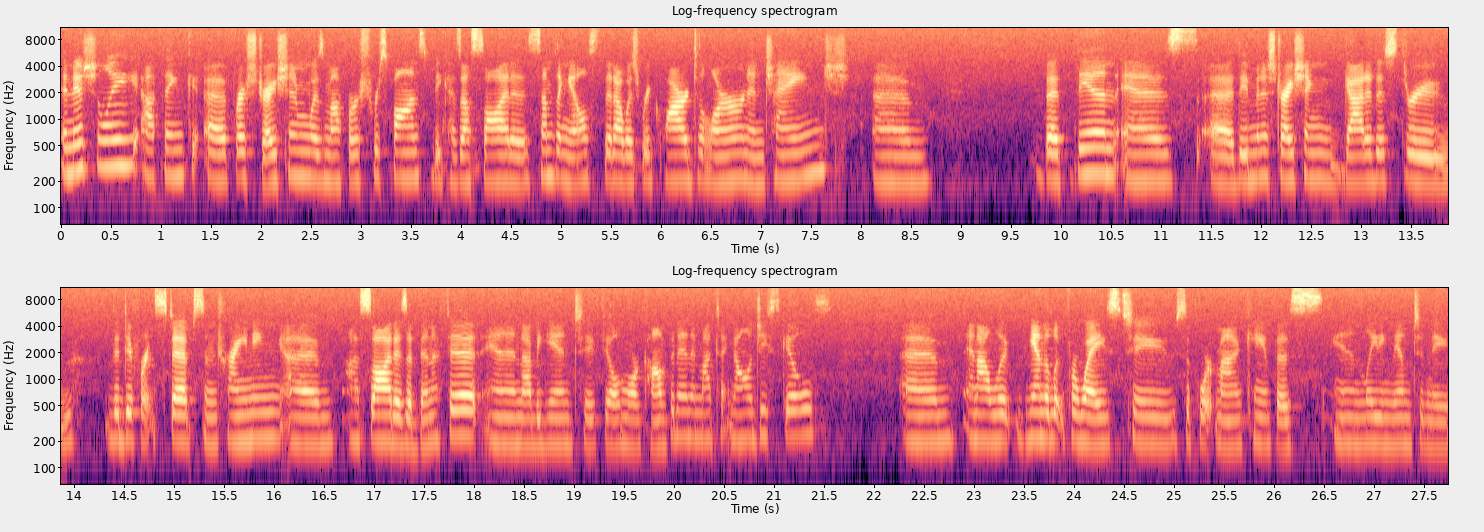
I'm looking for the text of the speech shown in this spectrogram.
Initially, I think uh, frustration was my first response because I saw it as something else that I was required to learn and change. Um, but then as uh, the administration guided us through the different steps and training, um, I saw it as a benefit and I began to feel more confident in my technology skills. Um, and I look, began to look for ways to support my campus in leading them to new,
